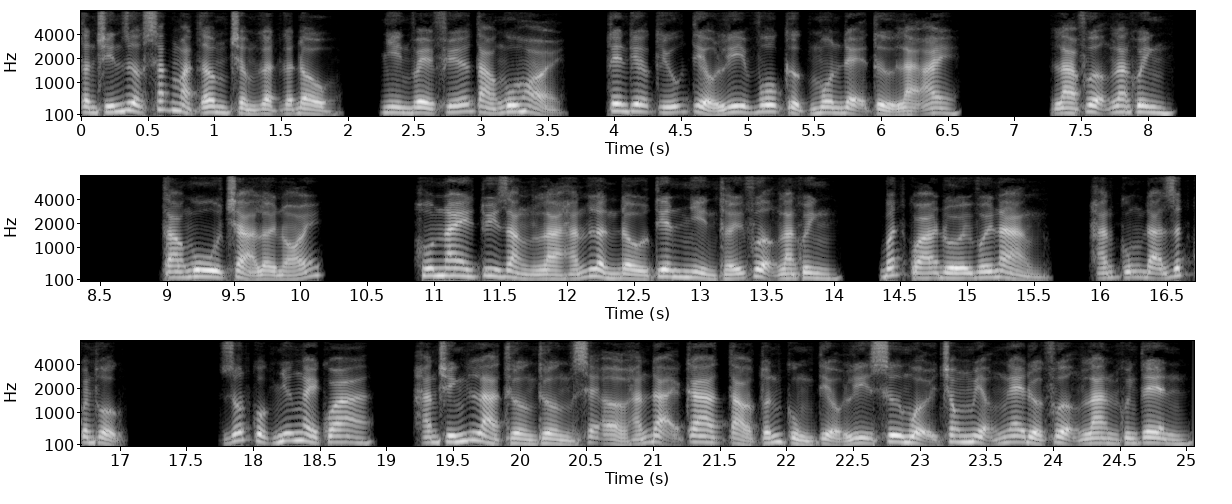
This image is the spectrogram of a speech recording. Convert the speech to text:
Tần chín dược sắc mặt âm trầm gật gật đầu, nhìn về phía Tào Ngu hỏi, tên kia cứu tiểu ly vô cực môn đệ tử là ai? Là Phượng Lan Khuynh. Tào Ngu trả lời nói. Hôm nay tuy rằng là hắn lần đầu tiên nhìn thấy Phượng Lan Khuynh, bất quá đối với nàng, hắn cũng đã rất quen thuộc. Rốt cuộc những ngày qua, hắn chính là thường thường sẽ ở hắn đại ca Tào Tuấn cùng tiểu ly sư muội trong miệng nghe được Phượng Lan Khuynh tên,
